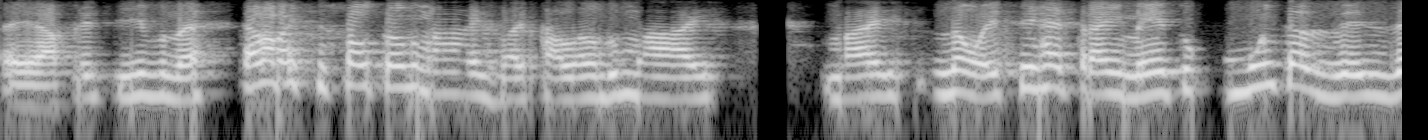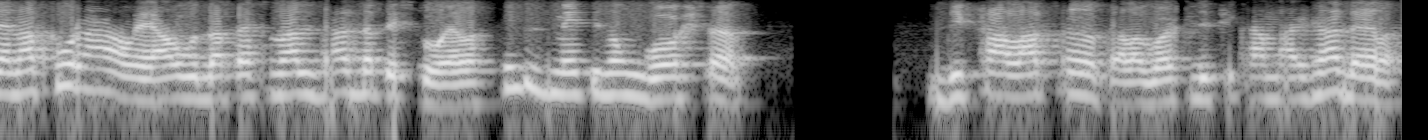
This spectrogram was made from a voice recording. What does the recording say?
é, afetivo, né? Ela vai se soltando mais, vai falando mais. Mas não, esse retraimento muitas vezes é natural, é algo da personalidade da pessoa. Ela simplesmente não gosta de falar tanto, ela gosta de ficar mais na dela.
